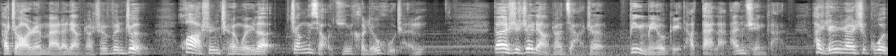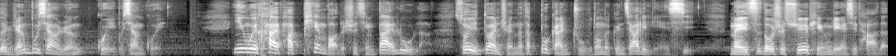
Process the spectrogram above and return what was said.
他找人买了两张身份证，化身成为了张小军和刘虎成，但是这两张假证并没有给他带来安全感，他仍然是过得人不像人，鬼不像鬼，因为害怕骗保的事情败露了。所以段成呢，他不敢主动的跟家里联系，每次都是薛平联系他的。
